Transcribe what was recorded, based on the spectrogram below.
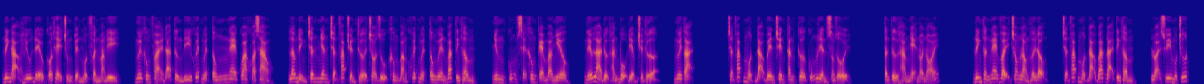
ninh đạo hữu đều có thể trúng tuyển một phần mang đi, ngươi không phải đã từng đi khuyết nguyệt tông nghe qua khóa sao? Lâm đỉnh chân nhân trận pháp truyền thừa cho dù không bằng khuyết nguyệt tông nguyên bắc tinh thâm, nhưng cũng sẽ không kém bao nhiêu, nếu là được hắn bộ điểm truyền thừa, ngươi tại. Trận pháp một đạo bên trên căn cơ cũng liền xong rồi. Tân tử hàm nhẹ nói nói ninh thần nghe vậy trong lòng hơi động, trận pháp một đạo bác đại tinh thâm, loại suy một chút,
